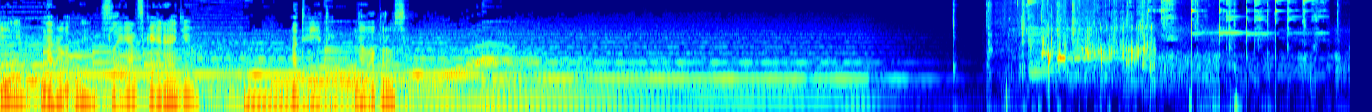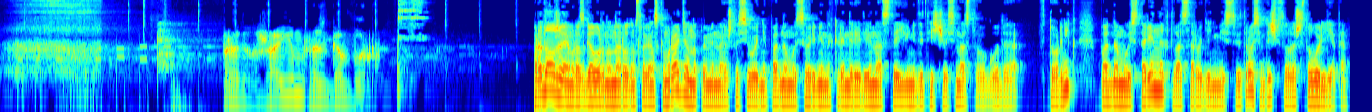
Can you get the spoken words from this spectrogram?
эфире Народное славянское радио. Ответы на вопросы. Продолжаем разговор на Народном славянском радио. Напоминаю, что сегодня по одному из современных календарей 12 июня 2018 года вторник, по одному из старинных 22 день месяца ветров 7526 лета.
